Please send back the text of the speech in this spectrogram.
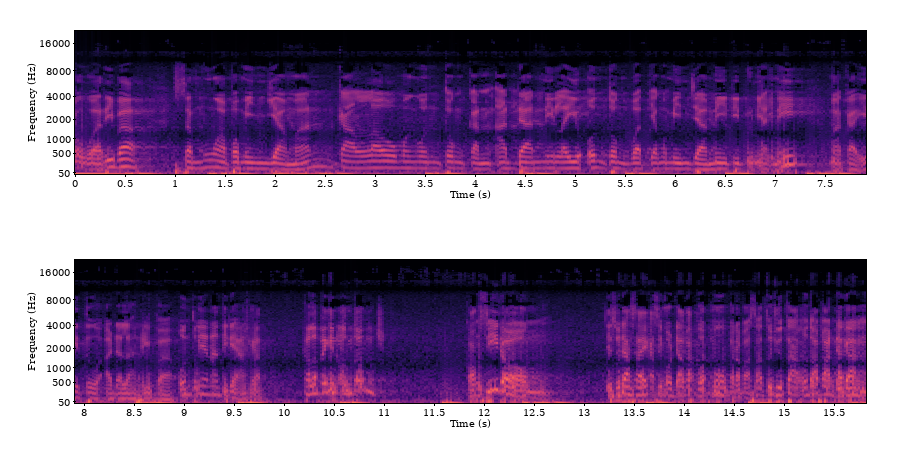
bahwa riba semua peminjaman kalau menguntungkan ada nilai untung buat yang meminjami di dunia ini maka itu adalah riba. Untungnya nanti di akhirat. Kalau pengen untung kongsi dong Ya sudah saya kasih modal pak buatmu berapa? Satu juta untuk apa dagang?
